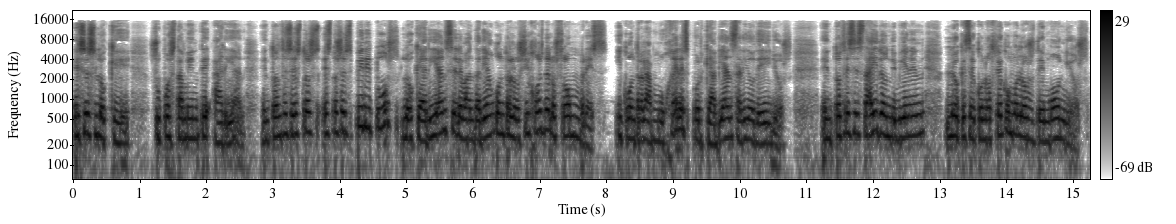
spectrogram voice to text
eso es lo que supuestamente harían. Entonces estos, estos espíritus lo que harían se levantarían contra los hijos de los hombres y contra las mujeres porque habían salido de ellos. Entonces es ahí donde vienen lo que se conoce como los demonios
